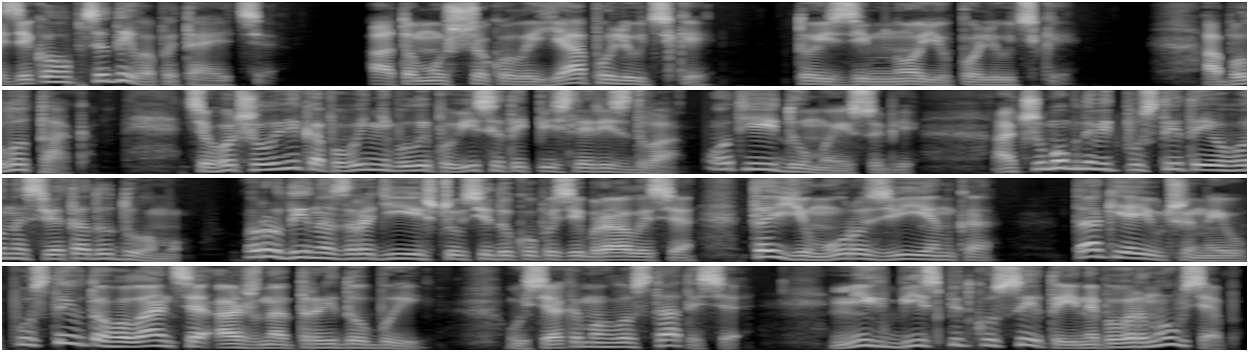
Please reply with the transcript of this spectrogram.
з якого б це дива питається. А тому, що коли я по-людськи, то й зі мною по-людськи. А було так. Цього чоловіка повинні були повісити після Різдва. От я й думаю собі, а чому б не відпустити його на свята додому? Родина зрадіє, що всі докупи зібралися, та й йому розвіянка. Так я й учинив, пустив того ланця аж на три доби. Усяке могло статися. Міг біс підкусити і не повернувся б.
